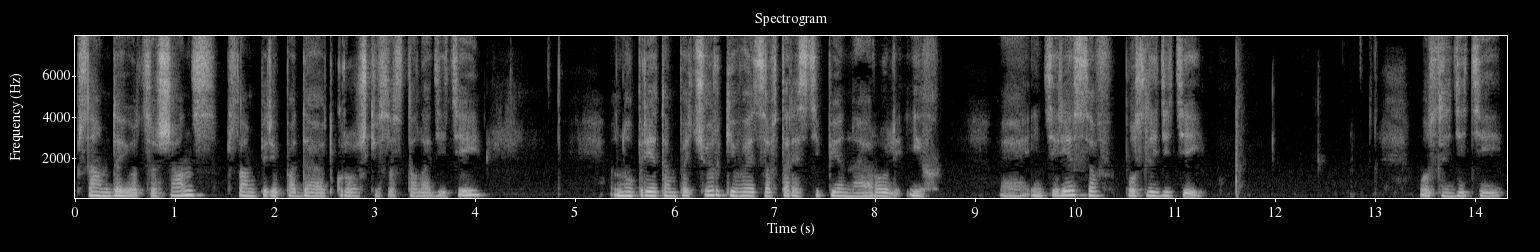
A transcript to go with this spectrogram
псам дается шанс, псам перепадают крошки со стола детей, но при этом подчеркивается второстепенная роль их интересов после детей. После детей.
